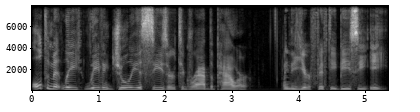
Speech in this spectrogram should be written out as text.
ultimately leaving Julius Caesar to grab the power in the year 50 BCE.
